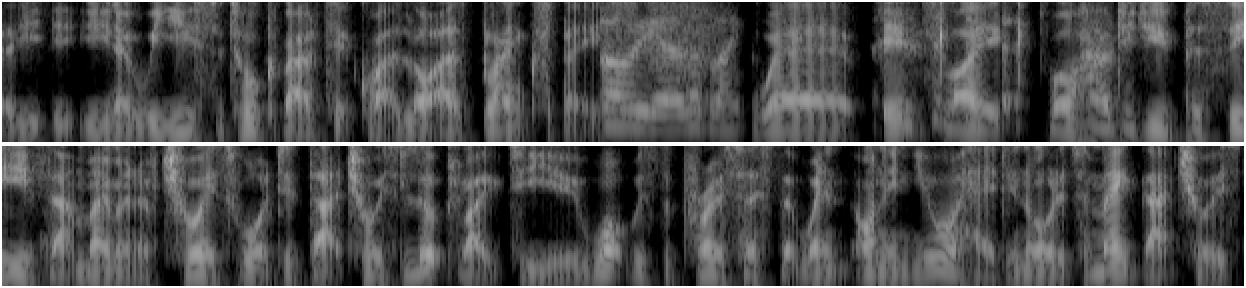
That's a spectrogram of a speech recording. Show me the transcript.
Uh, You, you know, we used to talk about it quite a lot as blank space Oh yeah, the blank. where it's like, well, how did you perceive that moment of choice? What did that choice look like to you? What was the process that went on in your head in order to make that choice?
